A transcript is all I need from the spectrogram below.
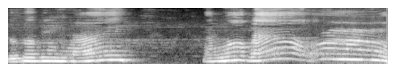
ดูตัวเป็นอยู่ไหนมันงอกแล้วอ้าว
